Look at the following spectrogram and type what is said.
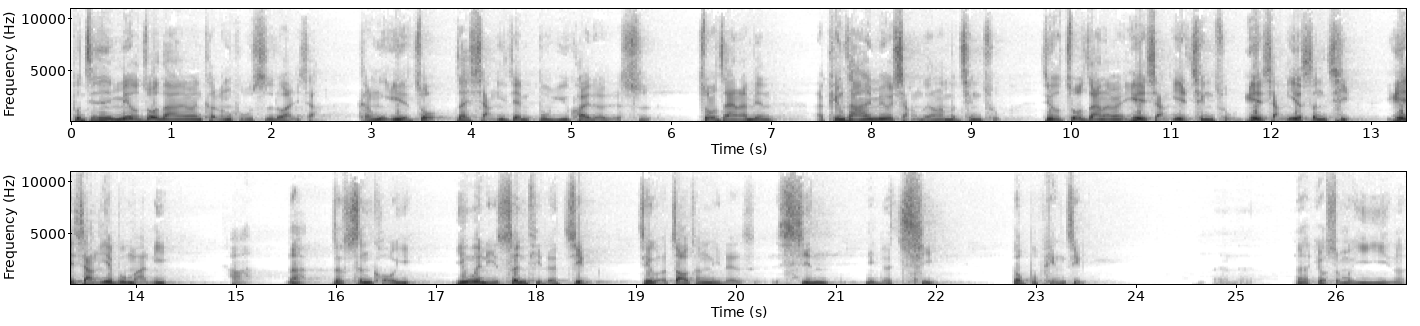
不仅仅没有坐在那边，可能胡思乱想，可能越坐在想一件不愉快的事。坐在那边，平常还没有想的那么清楚，就坐在那边越想越清楚，越想越生气，越想越不满意啊！那这生口意，因为你身体的静，结果造成你的心。你的气都不平静，那有什么意义呢？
